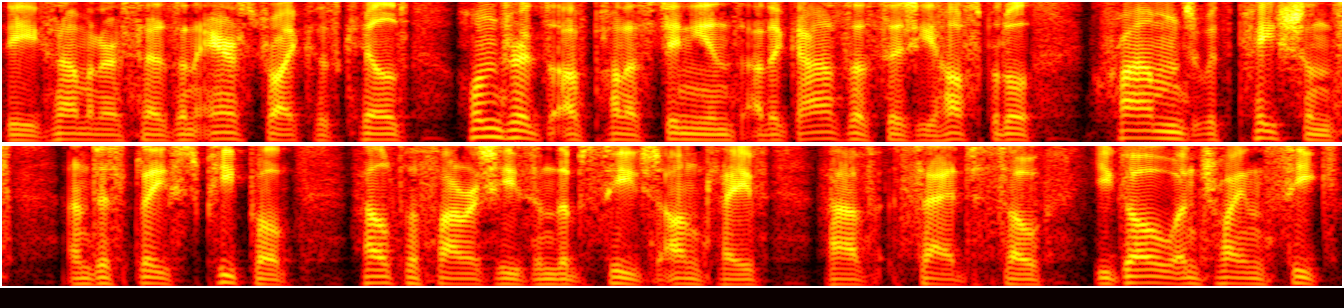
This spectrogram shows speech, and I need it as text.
The Examiner says an airstrike has killed hundreds of Palestinians at a Gaza City hospital, crammed with patients and displaced people. Health authorities in the besieged enclave have said. So you go and try and seek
